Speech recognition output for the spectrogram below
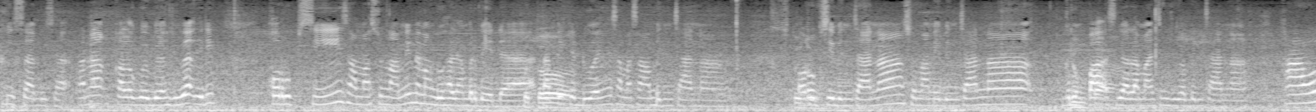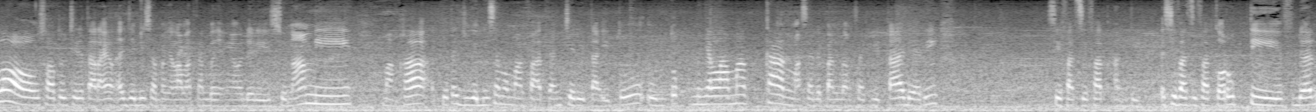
Bisa bisa. Karena kalau gue bilang juga jadi korupsi sama tsunami memang dua hal yang berbeda, Betul. tapi keduanya sama-sama bencana. Setuju. Korupsi bencana, tsunami bencana, gempa, Gempa. segala macam juga bencana. Kalau satu cerita rakyat aja bisa menyelamatkan banyak nyawa dari tsunami, maka kita juga bisa memanfaatkan cerita itu untuk menyelamatkan masa depan bangsa kita dari sifat-sifat anti eh, sifat-sifat koruptif dan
